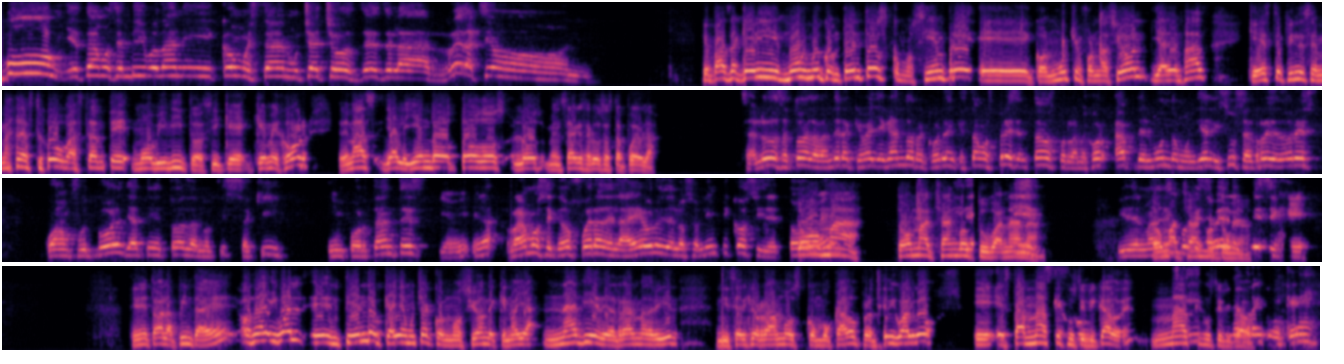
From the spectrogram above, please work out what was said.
¡Boom! Y estamos en vivo, Dani. ¿Cómo están, muchachos, desde la redacción? ¿Qué pasa, Kerry? Muy, muy contentos, como siempre, eh, con mucha información y además que este fin de semana estuvo bastante movidito, así que qué mejor. Además, ya leyendo todos los mensajes, saludos hasta Puebla. Saludos a toda la bandera que va llegando. Recuerden que estamos presentados por la mejor app del mundo mundial y sus alrededores. Juan Fútbol ya tiene todas las noticias aquí importantes. Y mira, Ramos se quedó fuera de la Euro y de los Olímpicos y de todo. Toma, ¿eh? toma, chango, tu banana. Y, del Madrid porque se ve en el PSG. Tiene toda la pinta, ¿eh? O sea, igual eh, entiendo que haya mucha conmoción de que no haya nadie del Real Madrid ni Sergio Ramos convocado, pero te digo algo, eh, está más que justificado, ¿eh? Más que justificado. ¿No qué?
